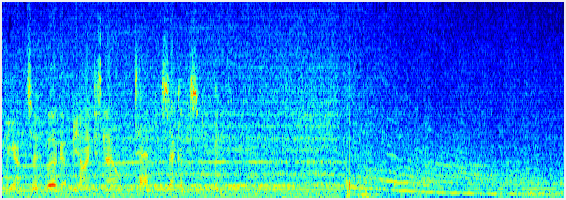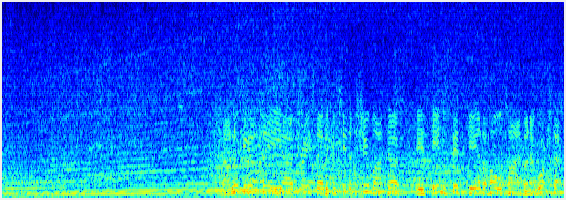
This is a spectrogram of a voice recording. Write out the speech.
The gap to Berger behind is now 10 seconds. Now looking at the uh, trace there, we can see that Schumacher is in fifth gear the whole time. And I watch that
